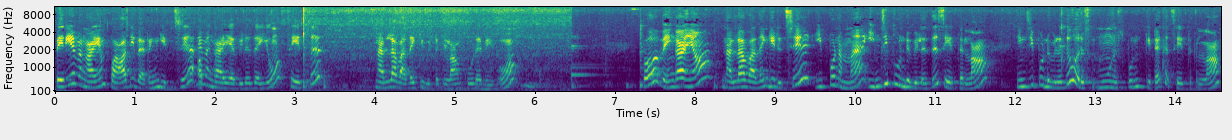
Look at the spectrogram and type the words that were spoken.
பெரிய வெங்காயம் பாதி வதங்கிடுச்சு. வெங்காய விழுதையும் சேர்த்து நல்லா வதக்கி விட்டுக்கலாம் கூடவேவும் இப்போ வெங்காயம் நல்லா வதங்கிடுச்சு. இப்போ நம்ம இஞ்சி பூண்டு விழுது சேர்த்துடலாம். இஞ்சி பூண்டு விழுது ஒரு மூணு ஸ்பூன் கிட்ட சேர்த்துக்கலாம்.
